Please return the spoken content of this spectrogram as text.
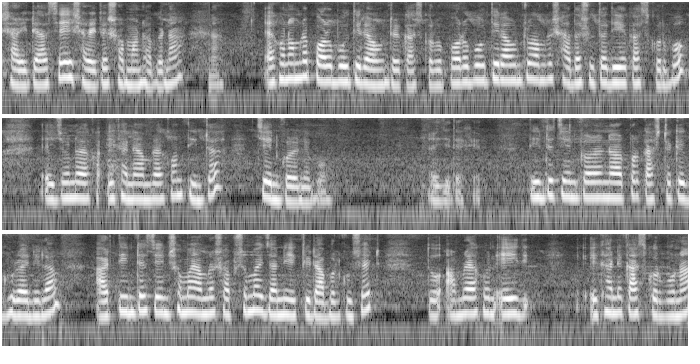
শাড়িটা আছে, এই শাড়িটা সমান হবে না। না। এখন আমরা পরবর্তী রাউন্ডের কাজ করব। পরবর্তী রাউন্ডও আমরা সাদা সুতা দিয়ে কাজ করব। এই জন্য এখ- এখানে আমরা এখন তিনটা চেন করে নেব। এই যে দেখেন, তিনটে চেন করে নেওয়ার পর কাজটাকে ঘুরাই নিলাম। আর তিনটে চেন সময় আমরা সব সময় জানি একটি ডাবল কুশেট তো আমরা এখন এই এখানে কাজ করব না,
